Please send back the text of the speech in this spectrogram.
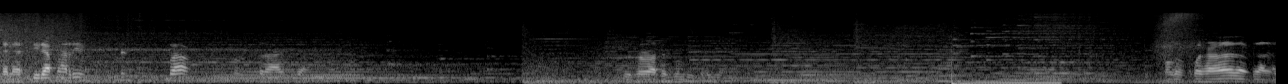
Se la estira para arriba. Ostras, ya. Y eso lo haces un diseño. Pues ahora la, la, la-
